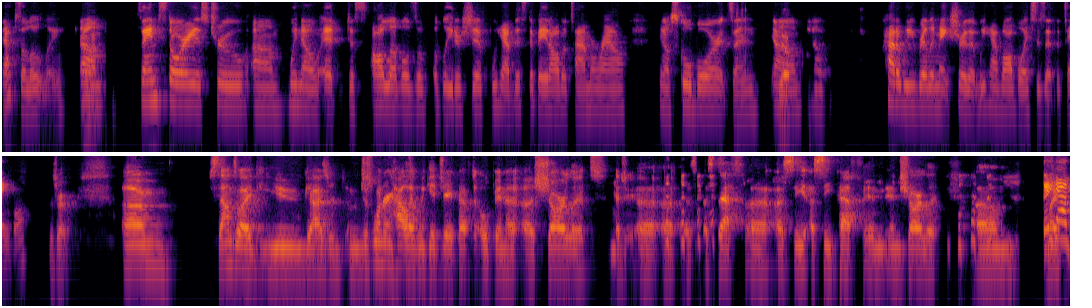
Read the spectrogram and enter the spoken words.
Absolutely. Um, same story is true. Um, we know at just all levels of, of leadership, we have this debate all the time around you know school boards and um, yep. you know how do we really make sure that we have all voices at the table? That's right. Um, sounds like you guys are i'm just wondering how like we get jpef to open a, a charlotte a, a, a, a, CEF, a, C, a cpef in, in charlotte. Um, they might, have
